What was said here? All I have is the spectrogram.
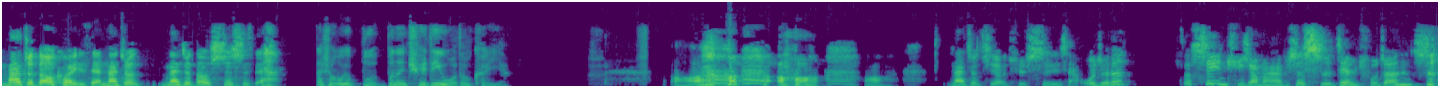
那就都可以噻，那就那就都试试噻。但是我又不不能确定我都可以啊。哦 哦哦，那就只有去试一下。我觉得这性取向嘛，还不是实践出真知，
